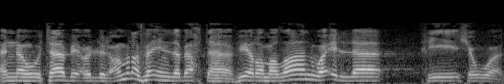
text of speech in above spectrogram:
أنه تابع للعمرة فإن ذبحتها في رمضان وإلا في شوال.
